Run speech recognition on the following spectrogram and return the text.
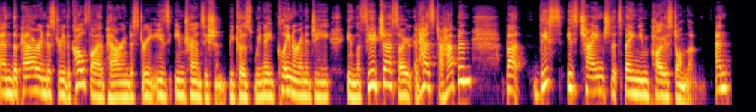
and the power industry, the coal fired power industry, is in transition because we need cleaner energy in the future. So it has to happen. But this is change that's being imposed on them. And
